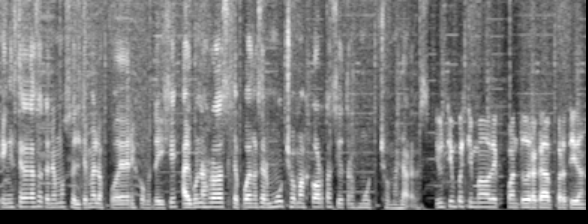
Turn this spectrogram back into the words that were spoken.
en este caso tenemos el tema de los poderes, como te dije, algunas rondas se pueden hacer mucho más cortas y otras mucho más largas. ¿Y un tiempo estimado de cuánto dura cada partida?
